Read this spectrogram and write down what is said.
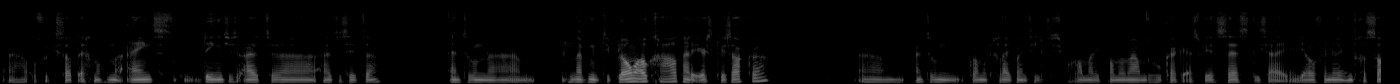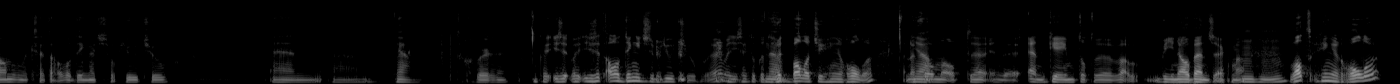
Eh, of ik zat echt nog mijn einddingetjes uit, eh, uit te zitten. En toen ehm, heb ik het diploma ook gehaald, na de eerste keer zakken. Ehm, en toen kwam ik gelijk bij een televisieprogramma. Die kwam bij mij om de hoek kijken, SBS 6. Die zei, jou vinden we interessant, want ik zette al wat dingetjes op YouTube. En ehm, ja, toen gebeurde het. Je, zit alle dingetjes op YouTube. Hè? Maar je zegt ook het balletje ging rollen. En dan Ja. komen we op de, in de endgame tot eh, wa- wie je nou bent, zeg maar. Mhm. Wat ging er rollen?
